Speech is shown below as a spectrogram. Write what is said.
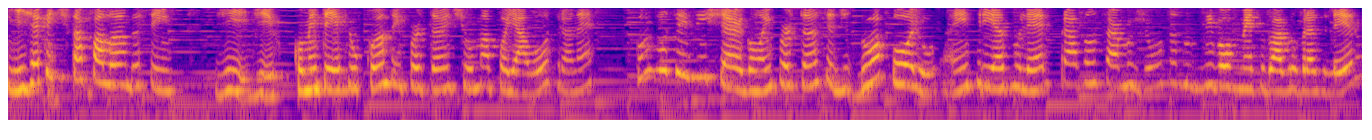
E já que a gente está falando assim, de, de. Comentei aqui o quanto é importante uma apoiar a outra, né? Como vocês enxergam a importância de, do apoio entre as mulheres para avançarmos juntas no desenvolvimento do agro brasileiro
